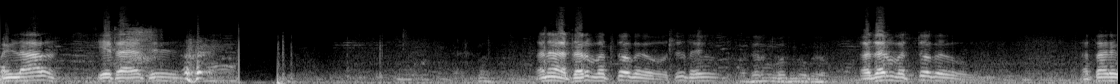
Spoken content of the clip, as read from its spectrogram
મહિલાલ શેઠ આવ્યા છે. અને અધર્મ વધતો ગયો. શું થયું? અધર્મ વધતો ગયો. અધર્મ વધતો ગયો. અત્યારે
